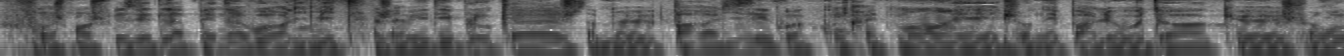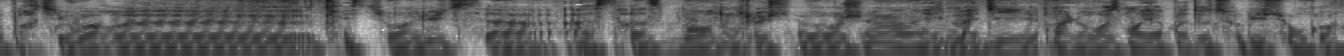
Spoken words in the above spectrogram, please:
franchement, je faisais de la peine à voir limite. J'avais des blocages, ça me paralysait quoi concrètement et j'en ai parlé au doc. Euh, je suis reparti voir euh, Christian Lutz à, Strasbourg, donc le chirurgien, et il m'a dit malheureusement il n'y a pas d'autre solution quoi.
